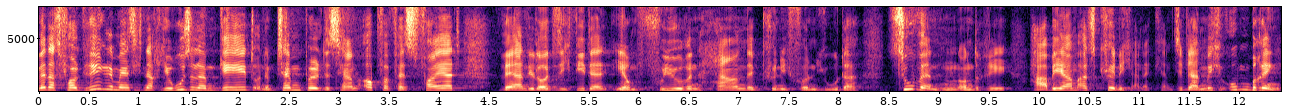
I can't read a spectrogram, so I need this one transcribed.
wenn das Volk regelmäßig nach Jerusalem geht und im Tempel des Herrn Opferfest feiert, werden die Leute sich wieder ihrem früheren Herrn, dem König von Juda, zuwenden und Rehabeam als König anerkennen. Sie werden mich umbringen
